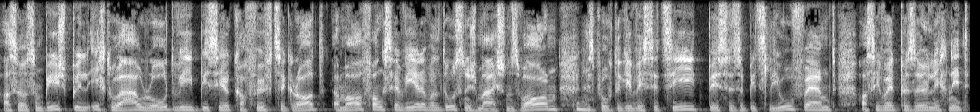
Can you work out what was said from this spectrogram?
Also zum Beispiel, ich tue auch Rotwein bei ca. 15 Grad am Anfang servieren, weil draußen ist meistens warm. Genau. Es braucht eine gewisse Zeit, bis es ein bisschen aufwärmt. Also ich würde persönlich nicht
